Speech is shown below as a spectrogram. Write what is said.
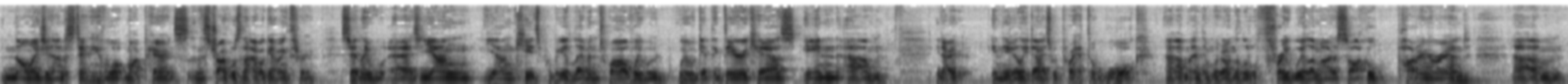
knowledge and understanding of what my parents and the struggles they were going through. Certainly, as young young kids, probably 11, 12, we would we would get the dairy cows in. Um, you know, in the early days, we probably had to walk, um, and then we were on the little three wheeler motorcycle pottering around, um,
